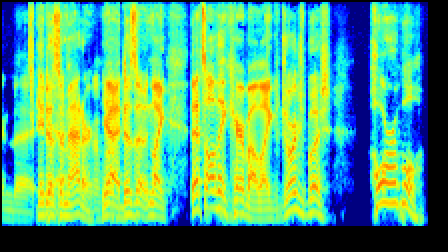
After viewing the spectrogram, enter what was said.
and the it doesn't matter. uh-huh. Yeah, it doesn't like that's all they care about. Like George Bush, horrible.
